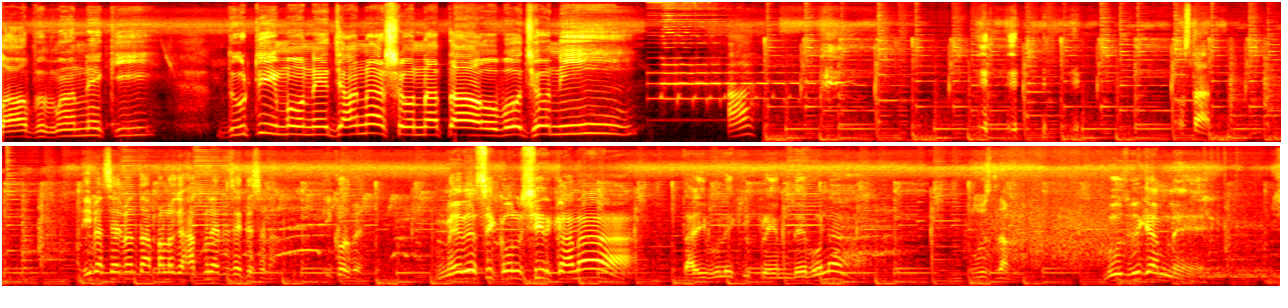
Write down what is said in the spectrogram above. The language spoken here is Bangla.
লাভ মানে কি? দুটি মনে জানা শোনা তাও বোঝনি। ওস্তাদ দিবা চেয়ারম্যান তো আপনার লগে হাত মিলাইতে চাইতেছে না। কি করবেন? মেরেছি কলসির কানা তাই বলে কি প্রেম দেব না? বুঝলাম। বুঝবি কেমনে?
